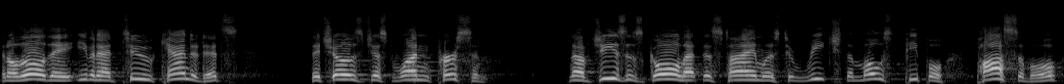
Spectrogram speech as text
And although they even had two candidates, they chose just one person. Now, if Jesus' goal at this time was to reach the most people possible,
